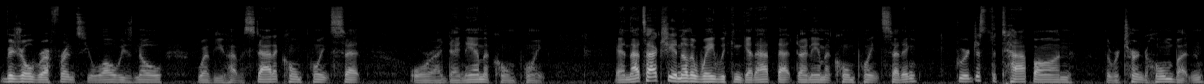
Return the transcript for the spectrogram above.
visual reference. You'll always know whether you have a static home point set or a dynamic home point. And that's actually another way we can get at that dynamic home point setting. If we were just to tap on the return to home button,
